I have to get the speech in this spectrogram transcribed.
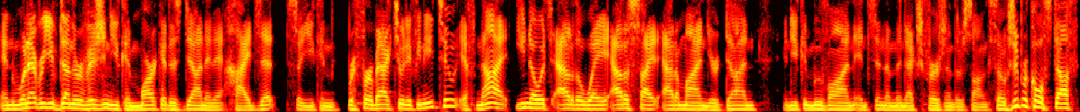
And whenever you've done the revision, you can mark it as done and it hides it. So you can refer back to it if you need to. If not, you know it's out of the way, out of sight, out of mind, you're done, and you can move on and send them the next version of their song. So super cool stuff.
